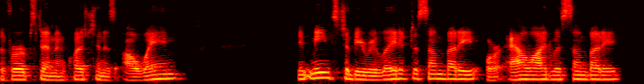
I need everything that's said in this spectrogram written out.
The verb stem in question is awem. It means to be related to somebody or allied with somebody.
